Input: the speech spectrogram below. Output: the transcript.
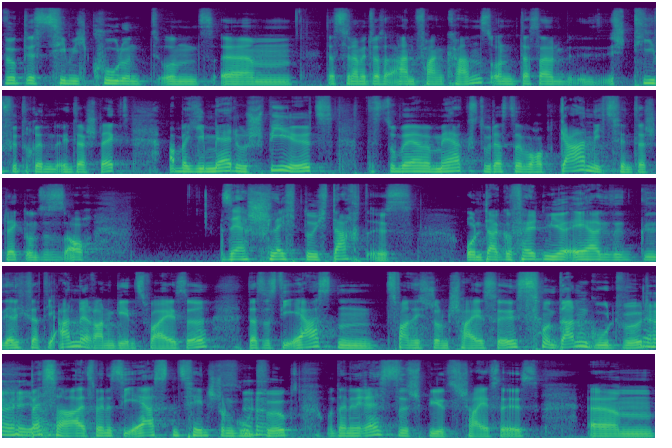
wirkt es ziemlich cool und, und ähm, dass du damit was anfangen kannst und dass da Tiefe drin hintersteckt. Aber je mehr du spielst, desto mehr bemerkst du, dass da überhaupt gar nichts hintersteckt und es ist auch sehr schlecht durchdacht ist. Und da gefällt mir eher, ehrlich gesagt, die andere Herangehensweise, dass es die ersten 20 Stunden scheiße ist und dann gut wird, Ja, ja. besser, als wenn es die ersten 10 Stunden gut wirkt und dann den Rest des Spiels scheiße ist. Ähm,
